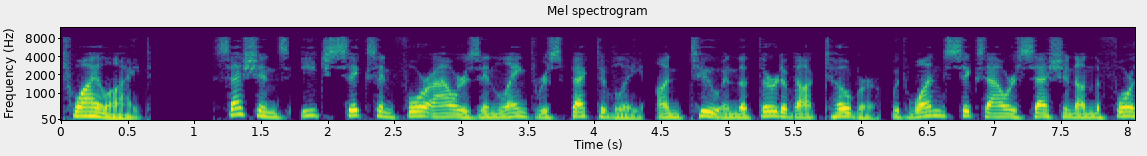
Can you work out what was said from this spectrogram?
«twilight» sessions, each 6 and 4 hours in length respectively, on 2 and 3 October, with one 6-hour session on 4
